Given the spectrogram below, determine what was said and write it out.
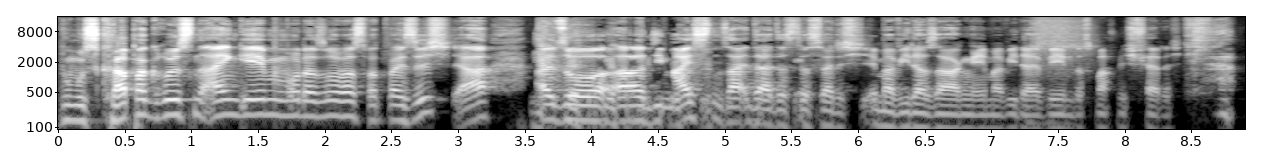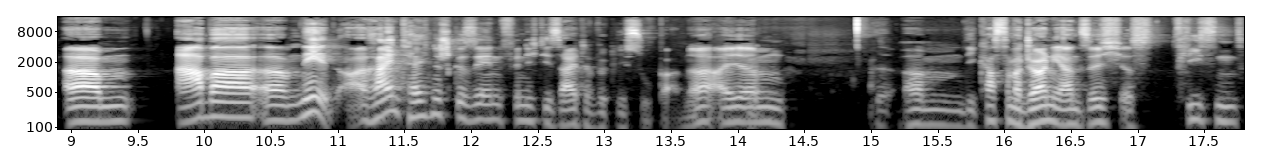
du musst Körpergrößen eingeben oder sowas, was weiß ich, ja. Also äh, die meisten Seiten, das, das werde ich immer wieder sagen, immer wieder erwähnen, das macht mich fertig. Ähm, aber ähm, nee, rein technisch gesehen finde ich die Seite wirklich super. Ne? Ähm, ähm, die Customer Journey an sich ist fließend.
